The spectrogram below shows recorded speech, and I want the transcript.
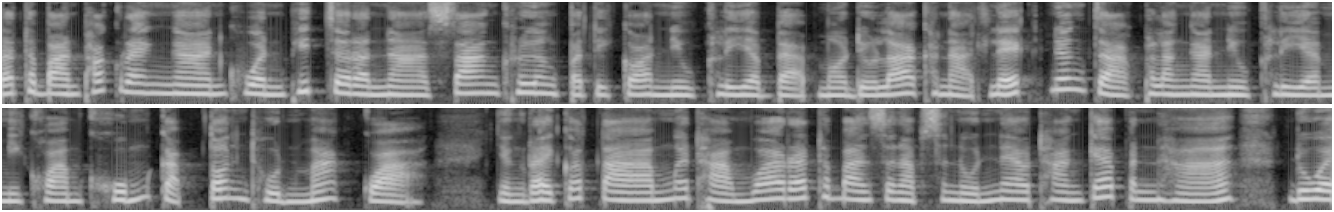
รัฐบาลพรรคแรงงานควรพิจารณาสร้างเครื่องปฏิกรณ์นิวเคลียร์แบบ modular ขนาดเล็ก เนื่องจากพลังงานนิวเคลียร์มีความคุ้มกับต้นทุนมากกว่า อย่างไรก็ตามเมื่อถามว่ารัฐบาลสนับสนุนแนวทางแก้ปัญหา ด้วย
